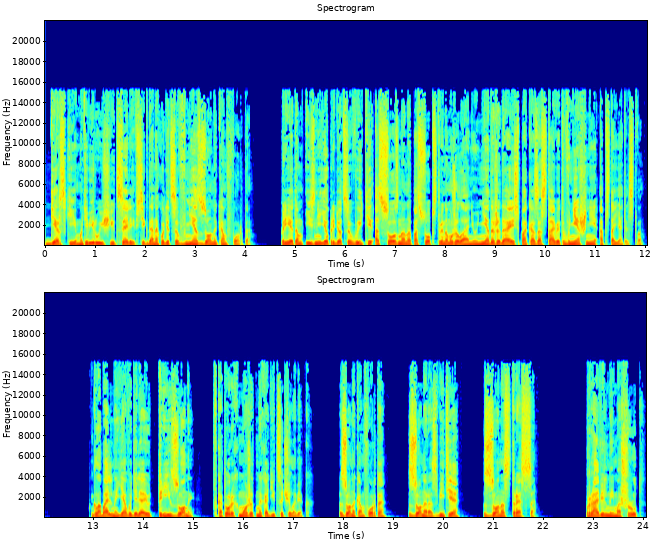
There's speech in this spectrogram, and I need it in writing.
Дерзкие, мотивирующие цели всегда находятся вне зоны комфорта. При этом из нее придется выйти осознанно по собственному желанию, не дожидаясь, пока заставят внешние обстоятельства. Глобально я выделяю три зоны, в которых может находиться человек. Зона комфорта, зона развития, зона стресса. Правильный маршрут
